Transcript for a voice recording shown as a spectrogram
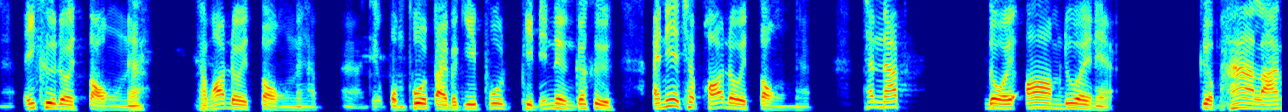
นะนี่คือโดยตรงนะเฉพาะโดยตรงนะครับอ่าเดี๋ยวผมพูดไปเมื่อกี้พูดผิดนิดนึงก็คือ อันนี้เฉพาะโดยตรงนะถ้านับโดยอ้อมด้วยเนี่ย เกือบห้าล้าน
